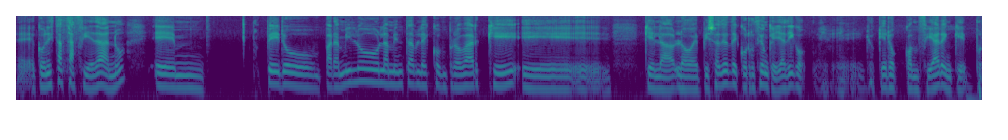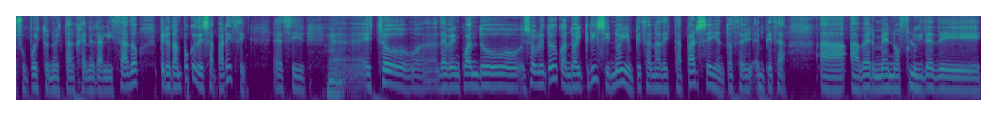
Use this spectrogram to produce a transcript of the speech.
eh, con esta zafiedad. ¿no? Pero para mí lo lamentable es comprobar que, eh, que la- los episodios de corrupción, que ya digo, eh, eh, yo quiero confiar en que por supuesto no están generalizados, pero tampoco desaparecen. Es decir, eh, esto de vez en cuando, sobre todo cuando hay crisis, ¿no? Y empiezan a destaparse y entonces empieza a, a haber menos fluidez de,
